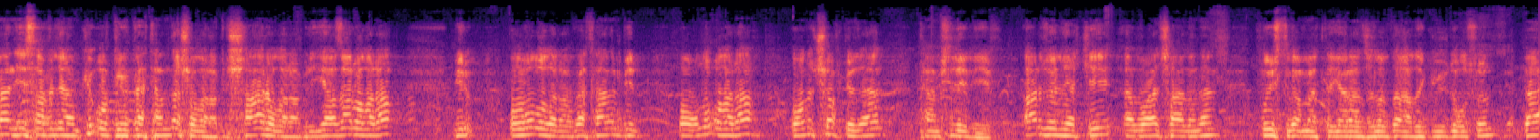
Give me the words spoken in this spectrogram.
ben hesap ediyorum ki o bir vatandaş olarak, bir şair olarak, bir yazar olarak, bir oğul olarak, vatanın bir oğlu olarak onu çok güzel temsil edeyim. Arzu eləyək ki, Əlvahid Çaylının bu istiqamətdə yaradıcılıqda adı güclü olsun və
